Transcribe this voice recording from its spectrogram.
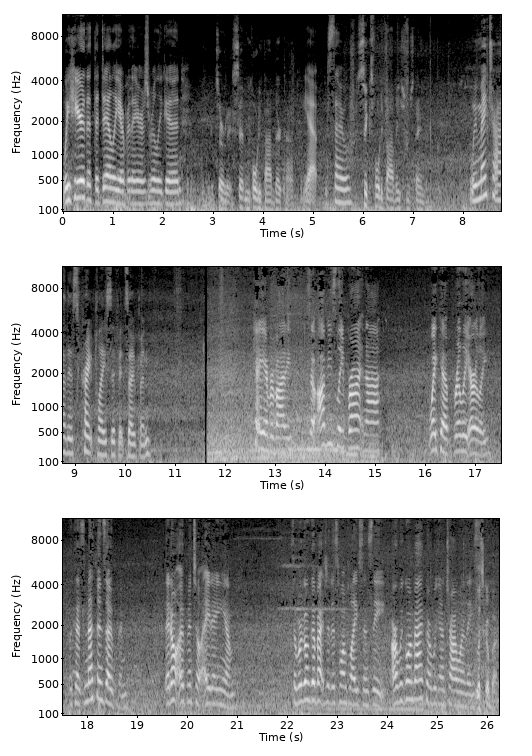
We hear that the deli over there is really good. It's early, 7:45 their time. Yep, so 6:45 Eastern Standard. we may try this crepe place if it's open. Okay everybody, so obviously Bryant and I wake up really early because nothing's open. They don't open till 8 a.m. So we're gonna go back to this one place and see. Are we going back or are we gonna try one of these? Let's go back.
